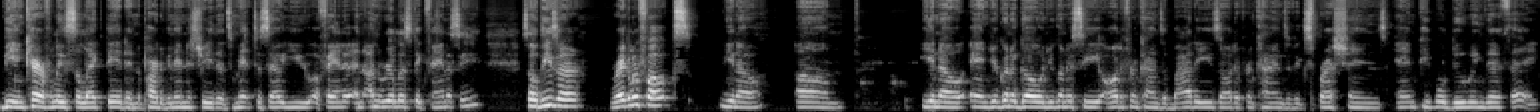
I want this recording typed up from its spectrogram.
being carefully selected and a part of an industry that's meant to sell you a fan an unrealistic fantasy. So these are regular folks, you know. Um, you know, and you're going to go and you're going to see all different kinds of bodies, all different kinds of expressions, and people doing their thing.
